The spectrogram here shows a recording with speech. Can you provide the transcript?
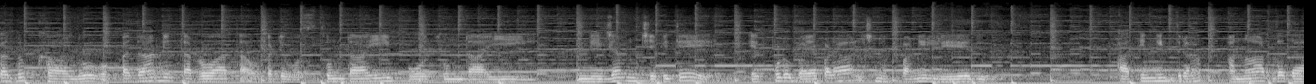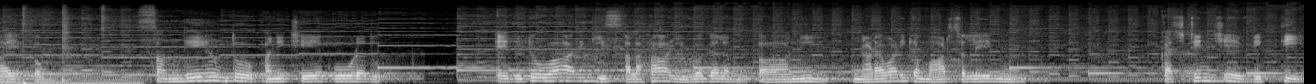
సుఖదుఖాలు ఒకదాని తర్వాత ఒకటి వస్తుంటాయి పోతుంటాయి. నిజం చెబితే ఎప్పుడు భయపడాల్సిన పని లేదు. అతి నిద్ర అనార్థదాయకం సందేహంతో పని చేయకూడదు. ఎదుటివారికి సలహా ఇవ్వగలం కానీ నడవడిక మార్చలేము. కష్టించే వ్యక్తి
